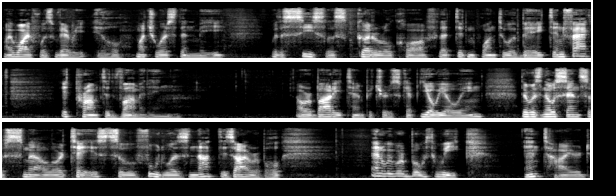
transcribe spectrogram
My wife was very ill, much worse than me, with a ceaseless guttural cough that didn't want to abate. In fact, it prompted vomiting. Our body temperatures kept yo yoing. There was no sense of smell or taste, so food was not desirable. And we were both weak and tired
